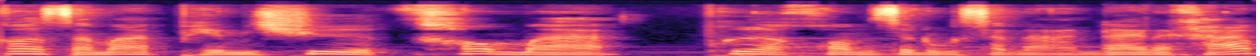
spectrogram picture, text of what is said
ก็สามารถพิมพ์ชื่อเข้ามาเพื่อความสนุกสนานได้นะครับ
